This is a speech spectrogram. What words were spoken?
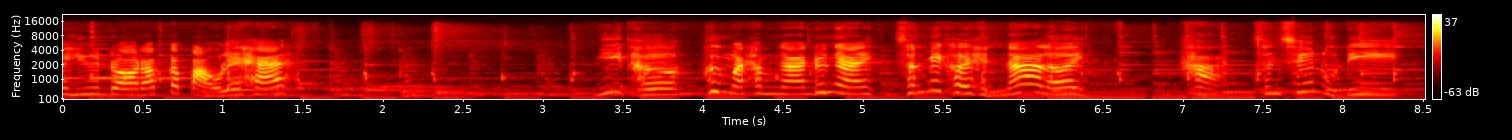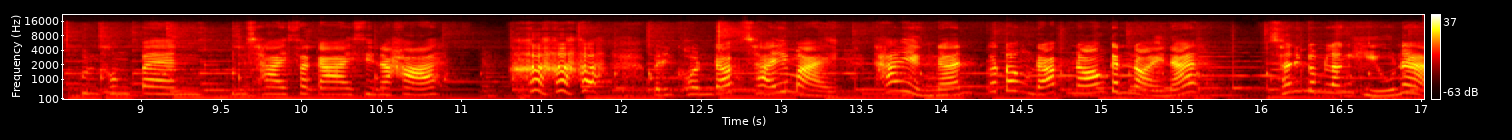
มายืนรอรับกระเป๋าเลยแฮะ นี่เธอเพิ่งมาทำงานหรือไง ฉันไม่เคยเห็นหน้าเลย ค่ะ ฉันชื่อหนูดี คุณคงเป็นคุณชายสกายสินะคะ เป็นคนรับใช้ใหม่ ถ้าอย่างนั้นก็ต้องรับน้องกันหน่อยนะ ฉันกำลังหิวน่ะ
